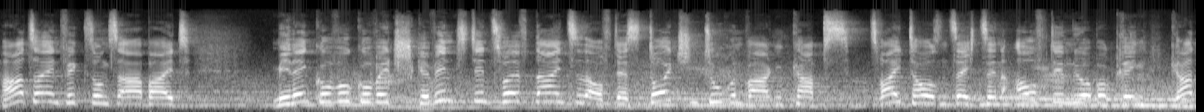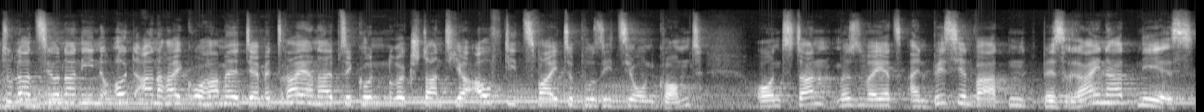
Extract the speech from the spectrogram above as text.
harter Entwicklungsarbeit, Milenko Vukovic gewinnt den 12. Einzellauf des Deutschen Tourenwagen Cups 2016 auf dem Nürburgring. Gratulation an ihn und an Heiko Hammel, der mit dreieinhalb Sekunden Rückstand hier auf die zweite Position kommt. Und dann müssen wir jetzt ein bisschen warten, bis Reinhard Nies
